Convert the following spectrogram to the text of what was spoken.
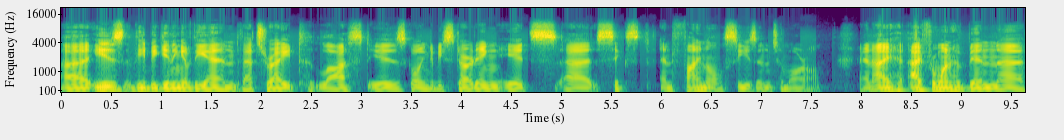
uh, is the beginning of the end. That's right. Lost is going to be starting its uh, sixth and final season tomorrow. And I, I for one, have been uh,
